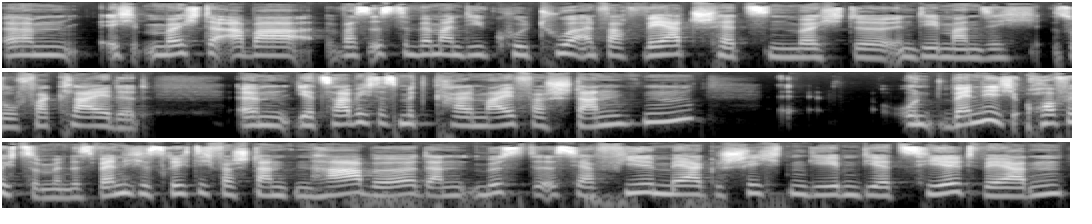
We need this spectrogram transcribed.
ähm, ich möchte aber, was ist denn, wenn man die Kultur einfach wertschätzen möchte, indem man sich so verkleidet? Ähm, jetzt habe ich das mit Karl May verstanden. Und wenn ich, hoffe ich zumindest, wenn ich es richtig verstanden habe, dann müsste es ja viel mehr Geschichten geben, die erzählt werden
